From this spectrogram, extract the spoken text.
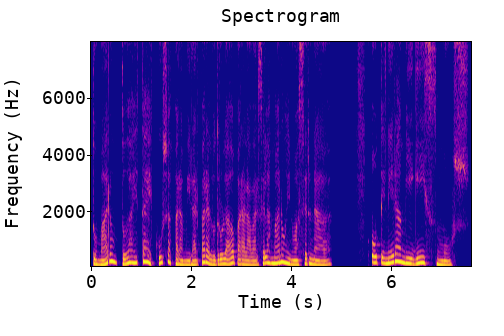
tomaron todas estas excusas para mirar para el otro lado, para lavarse las manos y no hacer nada. O tener amiguismos,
